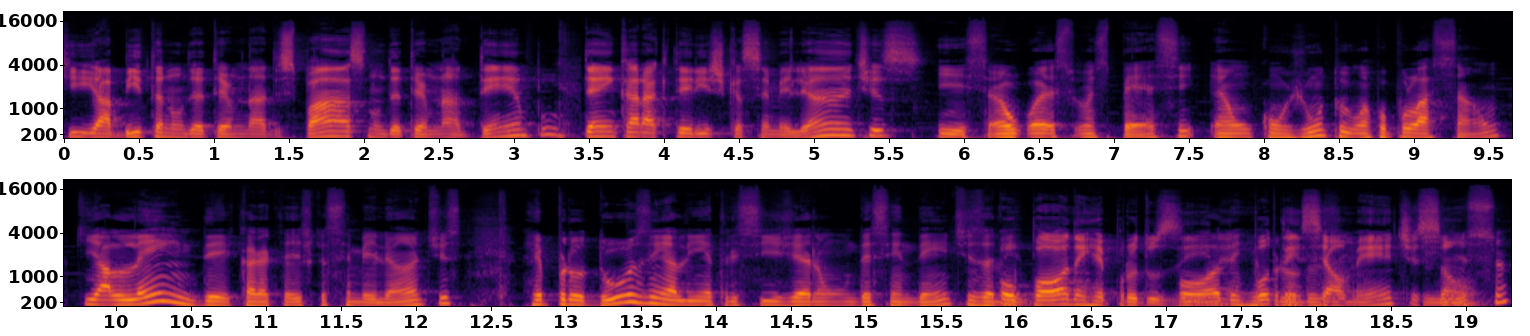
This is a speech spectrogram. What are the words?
que habita num determinado espaço, num determinado tempo, tem características semelhantes. Isso, é, é uma espécie, é um conjunto, uma população que além de características semelhantes, reproduzem ali entre si, geram descendentes ali. Ou podem reproduzir, podem né? reproduzir. Potencialmente são. Isso.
